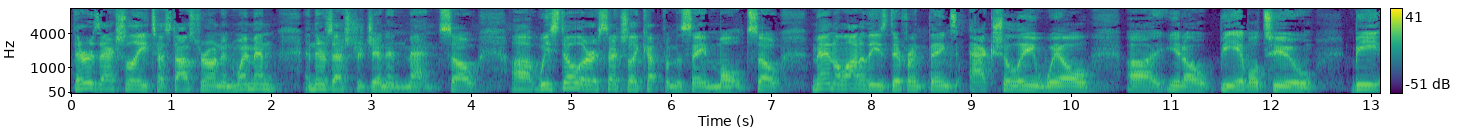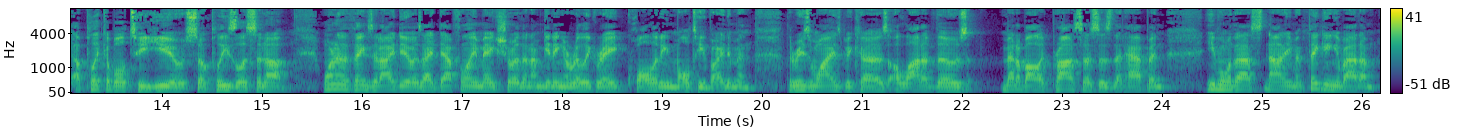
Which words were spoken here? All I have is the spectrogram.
there is actually testosterone in women, and there's estrogen in men. So uh, we still are essentially cut from the same mold. So men, a lot of these different things actually will, uh, you know, be able to be applicable to you. So please listen up. One of the things that I do is I definitely make sure that I'm getting a really great quality multivitamin. The reason why is because a lot of those metabolic processes that happen even with us not even thinking about them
